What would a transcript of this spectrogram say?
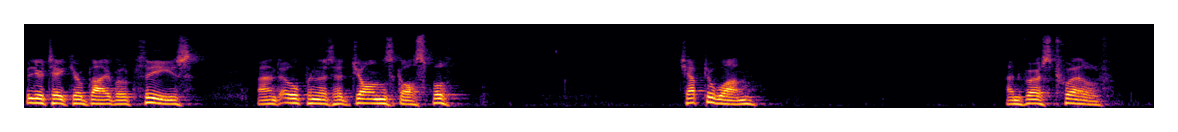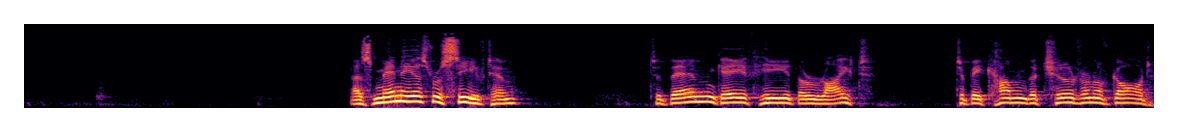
Will you take your Bible, please, and open it at John's Gospel, chapter 1, and verse 12. As many as received him, to them gave he the right to become the children of God,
